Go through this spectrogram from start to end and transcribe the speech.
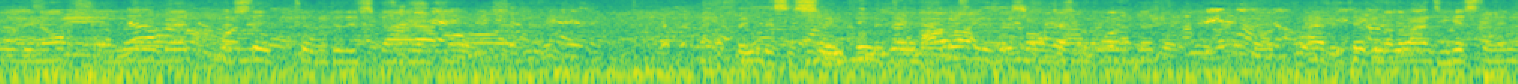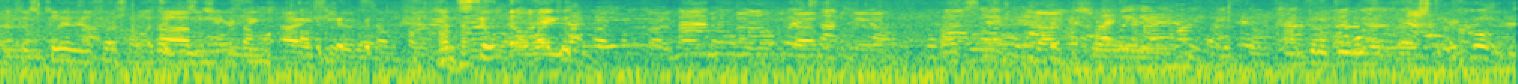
Moving off a little bit. We're still talking to this guy. I think this is soon coming down. Calm down a. I have to take another antihistamine because clearly the first one I took wasn't working. I'm still dying. Um, I'm going to do my best to pick up the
